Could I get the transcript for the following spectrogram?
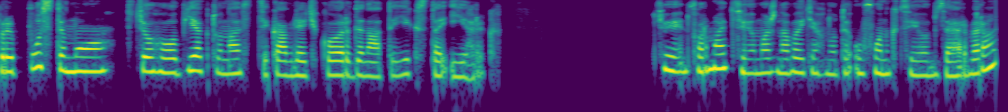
Припустимо, з цього об'єкту нас цікавлять координати x та y. Цю інформацію можна витягнути у функції обзервера.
